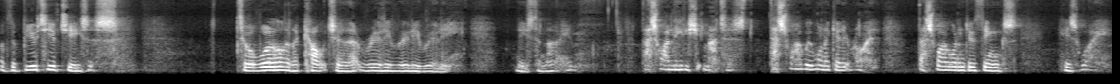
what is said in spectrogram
of the beauty of Jesus to a world and a culture that really, really, really needs to know Him. That's why leadership matters. That's why we want to get it right. That's why we want to do things His way.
